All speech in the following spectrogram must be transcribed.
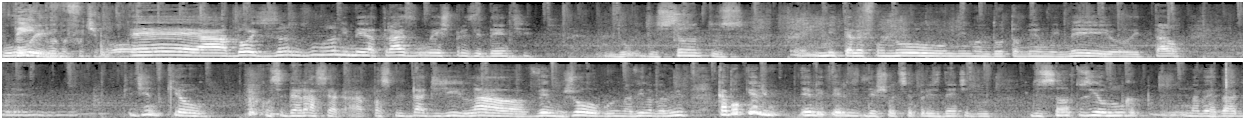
fui. templo do futebol. É, há dois anos, um ano e meio atrás, o ex-presidente do, do Santos eh, me telefonou, me mandou também um e-mail e tal, eh, pedindo que eu considerasse a, a possibilidade de ir lá ver um jogo na Vila Belmiro. Acabou que ele, ele, ele deixou de ser presidente do, do Santos e eu nunca, na verdade,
